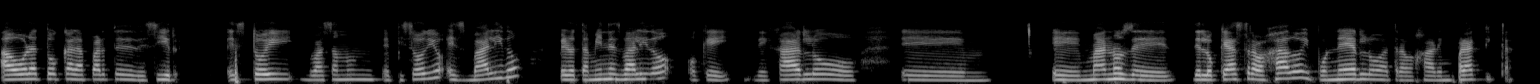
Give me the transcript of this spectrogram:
ahora toca la parte de decir, estoy basando un episodio, es válido, pero también es válido, ok, dejarlo em, en manos de, de, lo que has trabajado y ponerlo a trabajar en práctica.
